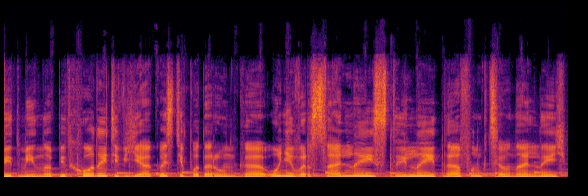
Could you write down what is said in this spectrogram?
Відмінно підходить в якості подарунка, універсальний, стильний та функціональний функціональний.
